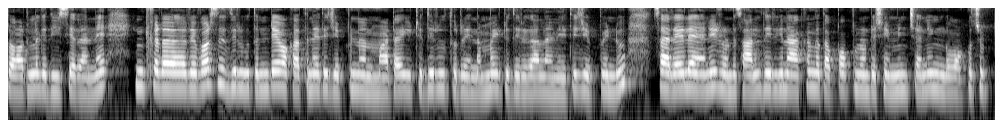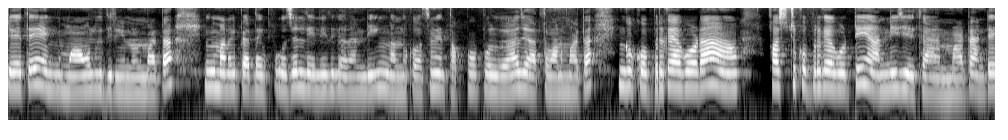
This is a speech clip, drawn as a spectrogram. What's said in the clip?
టోటల్గా తీసేదాన్ని. ఇక్కడ రివర్స్ తిరుగుతుంటే ఒక అతను అయితే చెప్పిండు అనమాట ఇటు తిరుగుతుండమ్మా ఇటు తిరగాలని అయితే చెప్పిండు. సరేలే అని రెండు సార్లు తిరిగినాక ఇంకా తప్పప్పులు ఉంటే క్షమించని ఇంక ఒక చుట్టూ అయితే ఇంక మామూలుగా తిరిగిన అనమాట ఇంక మనకి పెద్ద పూజలు తెలియదు కదండి. ఇంక అందుకోసం తప్పప్పులుగా చేస్తాం అనమాట ఇంకా కొబ్బరికాయ కూడా ఫస్ట్ కొబ్బరికాయ కొట్టి అన్నీ చేసాను అనమాట అంటే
